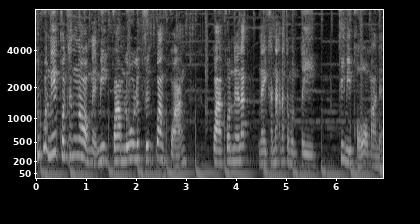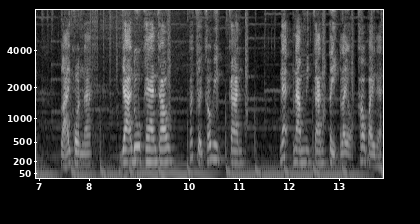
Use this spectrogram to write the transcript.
ทุกวันนี้คนข้างนอกเนี่ยมีความรู้ลึกซึ้งกว้างขวางกว่าคนในรัฐในคณะรัฐมนตรีที่มีโผล่ออกมาเนี่ยหลายคนนะ อย่าดูแคลนเขาถ้าเกิดเขามีการแนะนำมีการติอะไรออกเข้าไปเนี่ย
